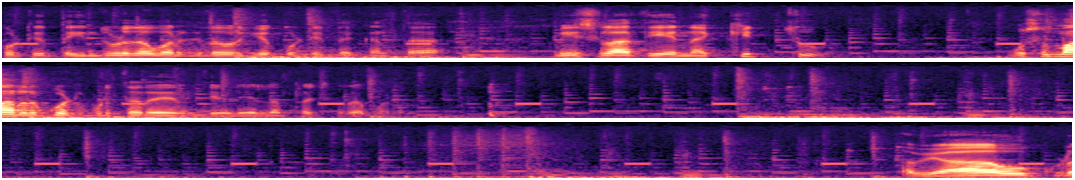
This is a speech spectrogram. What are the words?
ಕೊಟ್ಟಿದ್ದ, ಹಿಂದುಳಿದ ವರ್ಗದವರಿಗೆ ಕೊಟ್ಟಿರ್ತಕ್ಕಂಥ ಮೀಸಲಾತಿಯನ್ನು ಕಿತ್ತು ಮುಸಲ್ಮಾನರು ಕೊಟ್ಬಿಡ್ತಾರೆ ಅಂತೇಳಿ ಎಲ್ಲ ಪ್ರಚಾರ ಮಾಡೋದು. ಅವ್ಯಾವು ಕೂಡ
